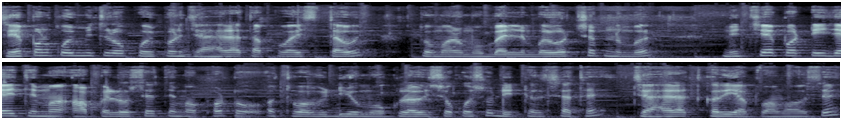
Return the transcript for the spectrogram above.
જે પણ કોઈ મિત્રો કોઈ પણ જાહેરાત આપવા ઈચ્છતા હોય, તો મારો મોબાઈલ નંબર, વોટ્સએપ નંબર નીચે પટી જાય તેમાં આપેલો છે. તેમાં ફોટો અથવા વીડિયો મોકલાવી શકો છો. ડિટેલ સાથે જાહેરાત કરી આપવામાં આવશે.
